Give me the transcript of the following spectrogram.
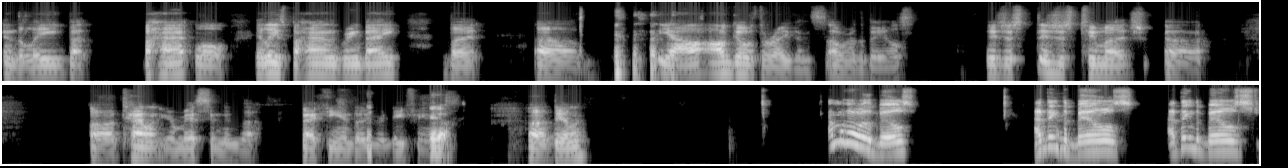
in the league, but behind well, at least behind Green Bay. But um, yeah, I'll, I'll go with the Ravens over the Bills. It's just it's just too much uh, uh, talent you're missing in the back end of your defense. Yeah. Uh, Dylan. I'm gonna go with the Bills. I think the Bills. I think the Bills,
